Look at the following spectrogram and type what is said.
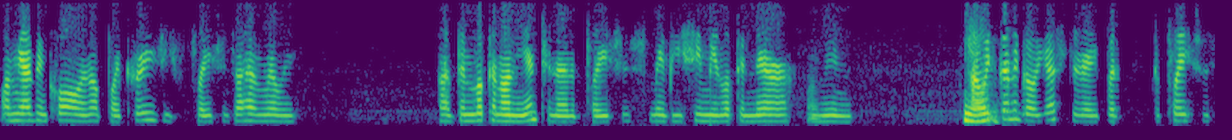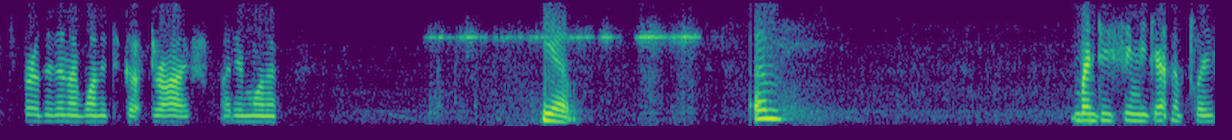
I mean, I've been calling up like crazy places. I haven't really. I've been looking on the internet at places. Maybe you see me looking there. I mean, I was going to go yesterday, but the place was further than I wanted to go drive. I didn't want to. Yeah. Um. When do you see me getting a place?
